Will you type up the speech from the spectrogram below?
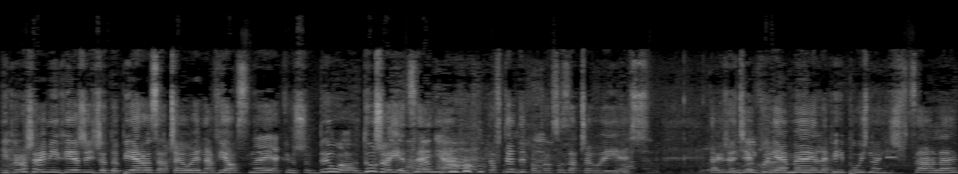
I proszę mi wierzyć, że dopiero zaczęły na wiosnę, jak już było dużo jedzenia, to wtedy po prostu zaczęły jeść. Także dziękujemy, lepiej późno niż wcale.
